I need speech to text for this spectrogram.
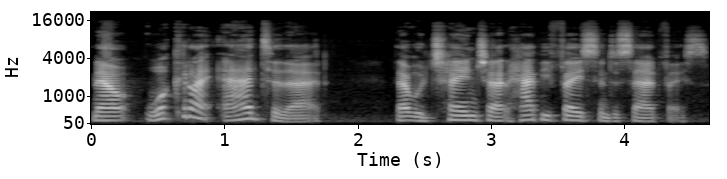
Now, what could I add to that that would change that happy face into sad face?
